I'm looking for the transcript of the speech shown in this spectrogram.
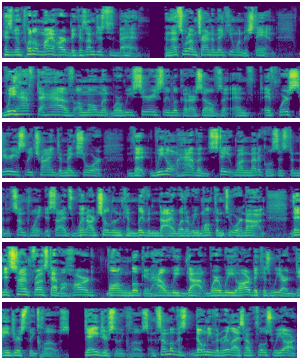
has been put on my heart because I'm just as bad. And that's what I'm trying to make you understand. We have to have a moment where we seriously look at ourselves, and if we're seriously trying to make sure that we don't have a state run medical system that at some point decides when our children can live and die, whether we want them to or not, then it's time for us to have a hard, long look at how we got where we are because we are dangerously close dangerously close. And some of us don't even realize how close we are.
